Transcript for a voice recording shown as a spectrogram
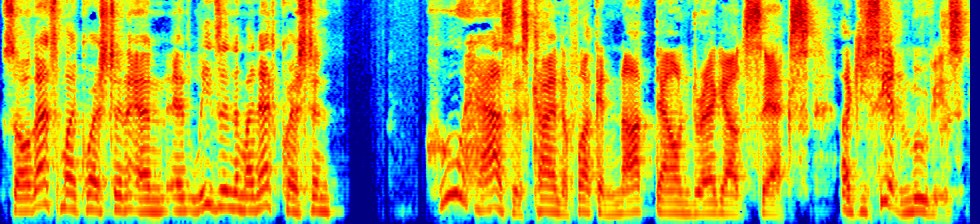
So that's my question, and it leads into my next question. Who has this kind of fucking knockdown, drag out sex? Like you see it in movies.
